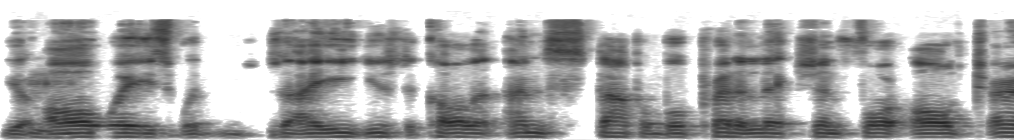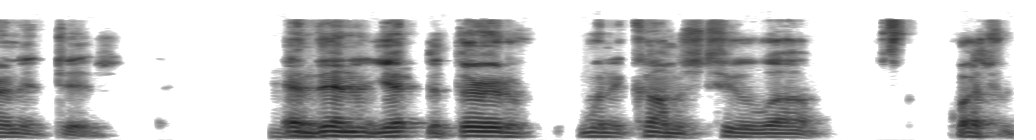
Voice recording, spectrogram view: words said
You're mm-hmm. always what Said used to call an unstoppable predilection for alternatives. Mm-hmm. And then yet the third, when it comes to uh, quest for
